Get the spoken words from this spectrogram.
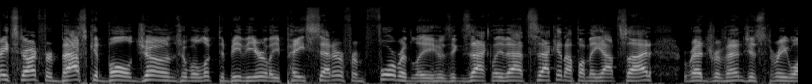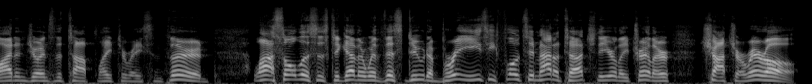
Great start for Basketball Jones, who will look to be the early pace setter from Forwardly, who's exactly that second up on the outside. Reg Revenge is three wide and joins the top flight to race in third. Las Olas is together with this dude a breeze. He floats him out of touch, the early trailer, Chacarero.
